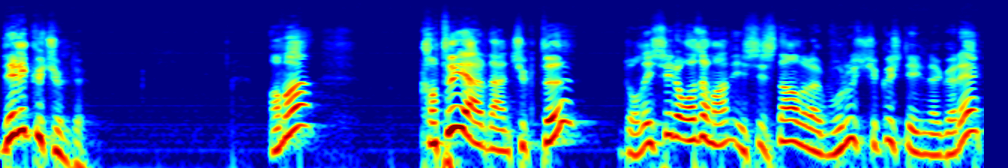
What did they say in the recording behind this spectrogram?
delik küçüldü. Ama katı yerden çıktı. Dolayısıyla o zaman istisna olarak vuruş çıkış deliğine göre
